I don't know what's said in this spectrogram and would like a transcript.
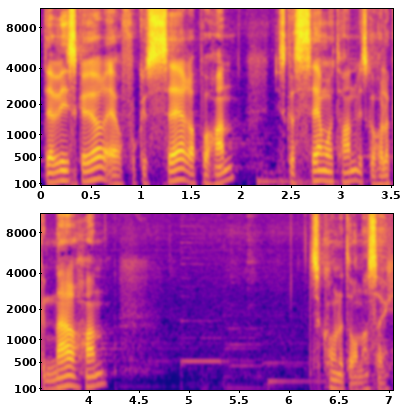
Det vi skal gjøre, er å fokusere på Han. Vi skal se mot Han, vi skal holde oss nær Han. Så kommer det til å ordne seg.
